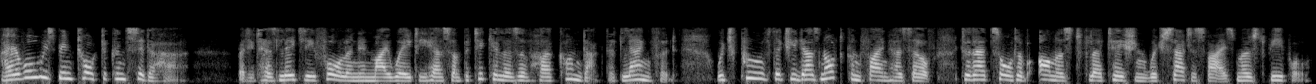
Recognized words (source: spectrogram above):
I have always been taught to consider her, but it has lately fallen in my way to hear some particulars of her conduct at Langford, which prove that she does not confine herself to that sort of honest flirtation which satisfies most people,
